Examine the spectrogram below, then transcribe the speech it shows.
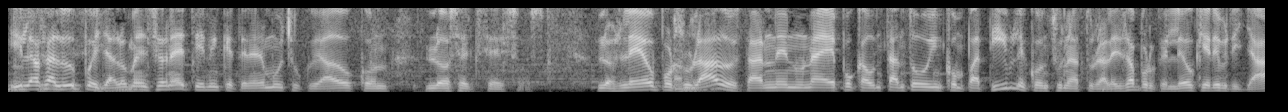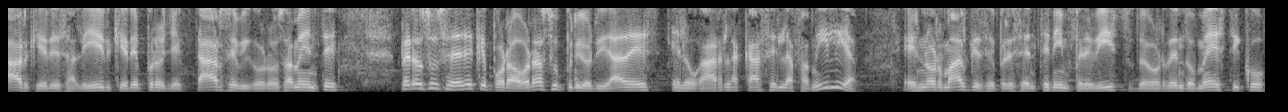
Y la salud, pues ya lo mencioné, tienen que tener mucho cuidado con los excesos. Los Leo, por su lado, están en una época un tanto incompatible con su naturaleza porque el Leo quiere brillar, quiere salir, quiere proyectarse vigorosamente, pero sucede que por ahora su prioridad es el hogar, la casa y la familia. Es normal que se presenten imprevistos de orden doméstico,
